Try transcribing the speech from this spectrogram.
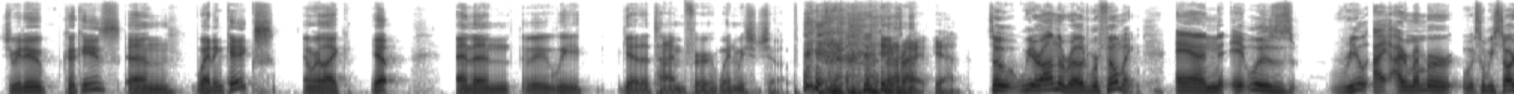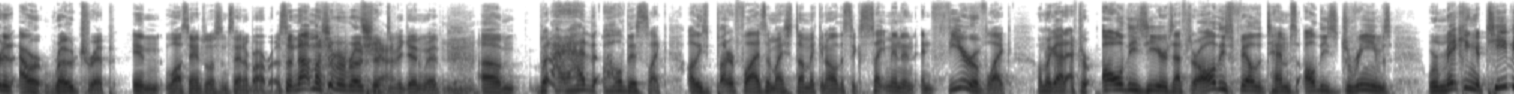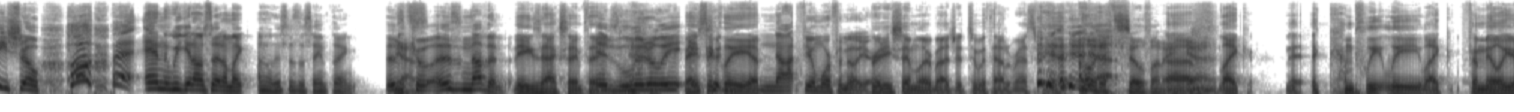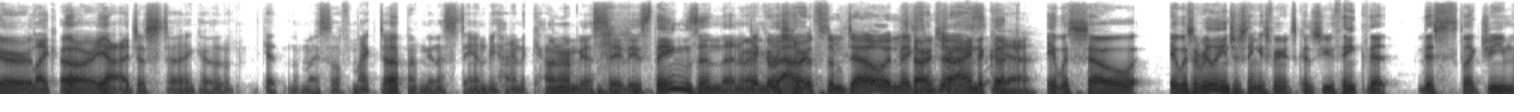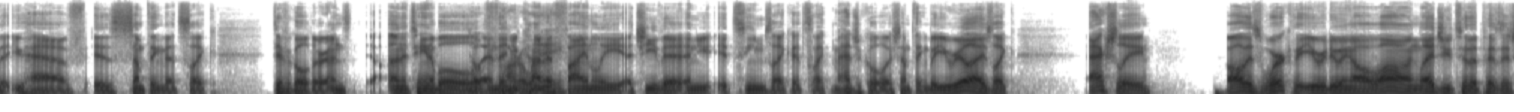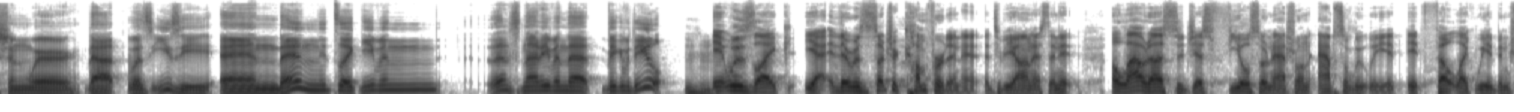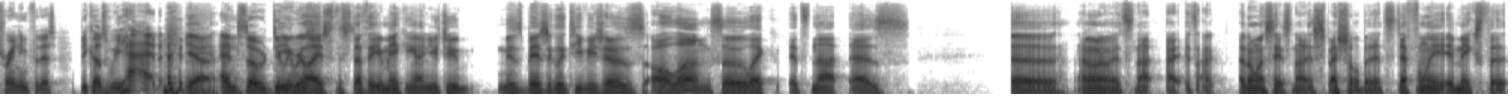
should we do cookies and wedding cakes? And we're like, yep. And then we, we get a time for when we should show up. right. Yeah. So we are on the road, we're filming, and it was real. I, I remember, so we started our road trip in Los Angeles and Santa Barbara. So not much of a road trip Yeah. to begin with. Um, but I had all this, like, all these butterflies in my stomach and all this excitement and, and fear of, like, oh my God, after all these years, after all these failed attempts, all these dreams, we're making a TV show. Huh? And we get on set, I'm like, oh, this is the same thing. This Yeah. is cool. This is nothing. the exact same thing. It's literally Basically it a not feel more familiar. pretty similar budget to Without a Recipe. Oh, that's so funny. um, yeah. like a a completely like familiar like oh yeah i just uh, go get myself mic'd up. I'm gonna stand behind the counter. I'm gonna say these things and then Dick i'm gonna around start, with some dough and make start some jokes. trying to cook. Yeah. it was so it was a really interesting experience because you think that this like dream that you have is something that's like difficult or un- unattainable So and then you far kind of finally achieve it and you, it seems like it's like magical or something. But you realize like actually all this work that you were doing all along led you to the position where that was easy and then it's like even that's not even that big of a deal mm-hmm. It was like, yeah, there was such a comfort in it, to be honest, and it allowed us to just feel so natural. And absolutely, it it felt like we had been training for this because we had. Yeah. and so Do doing you this- realize the stuff that you're making on YouTube is basically TV shows all along. So like it's not as uh I don't know, it's not I it's not, I don't want to say it's not as special, but it's definitely it makes the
